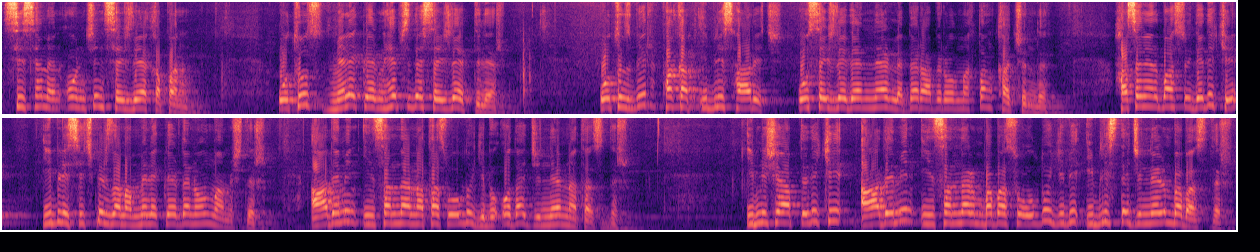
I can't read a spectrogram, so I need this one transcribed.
siz hemen onun için secdeye kapanın. 30. Meleklerin hepsi de secde ettiler. 31. Fakat iblis hariç o secde edenlerle beraber olmaktan kaçındı. Hasan el Basri dedi ki, İblis hiçbir zaman meleklerden olmamıştır. Adem'in insanların atası olduğu gibi o da cinlerin atasıdır. İbn-i Şehab dedi ki, Adem'in insanların babası olduğu gibi İblis de cinlerin babasıdır.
